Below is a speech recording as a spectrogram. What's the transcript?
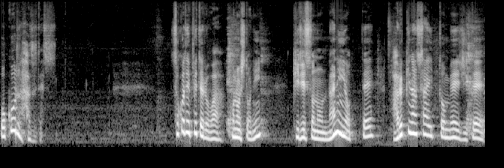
起こるはずですそこでペテロはこの人にキリストの名によって歩きなさいと命じて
